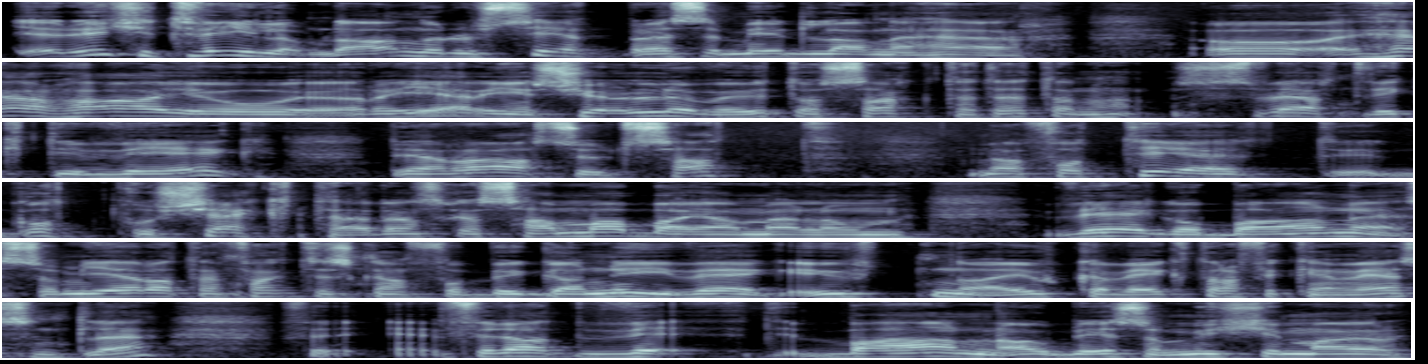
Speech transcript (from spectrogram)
Det er ikke tvil om det, når du ser på disse midlene her. Og Her har jo regjeringen selv vært ute og sagt at dette er en svært viktig vei. Det er rasutsatt. Vi har fått til et godt prosjekt her. Den skal samarbeide mellom vei og bane, som gjør at en faktisk kan få bygge ny vei uten å øke veitrafikken vesentlig. For at banen òg blir så mye mer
